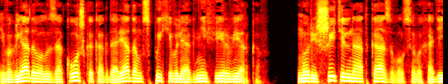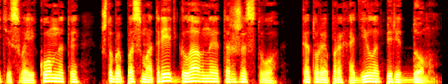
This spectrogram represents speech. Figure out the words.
и выглядывал из окошка, когда рядом вспыхивали огни фейерверков, но решительно отказывался выходить из своей комнаты, чтобы посмотреть главное торжество, которая проходила перед домом.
